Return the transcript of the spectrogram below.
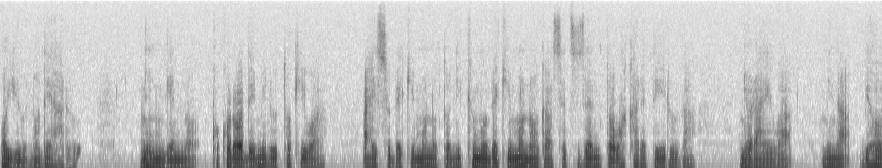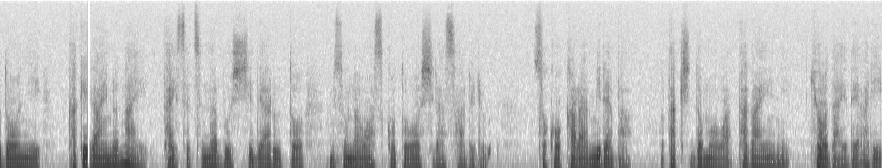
を言うのである。人間の心で見る時は愛すべきものと憎むべきものが節然と分かれているが如来は皆平等にかけがえのない大切な物資であると見備わすことを知らされる。そこから見れば私どもは互いに兄弟であり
